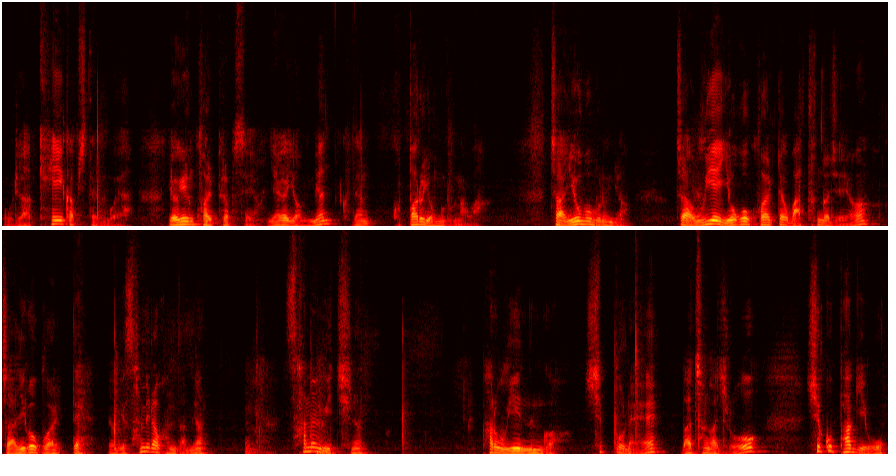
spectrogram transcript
우리가 K 값이 되는 거야. 여기는 구할 필요 없어요. 얘가 0면 그냥 곧바로 0으로 나와. 자, 이 부분은요. 자, 위에 요거 구할 때하고 마찬가지예요. 자, 이거 구할 때 여기 3이라고 한다면 3의 위치는 바로 위에 있는 거 10분의 마찬가지로 10 곱하기 5.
